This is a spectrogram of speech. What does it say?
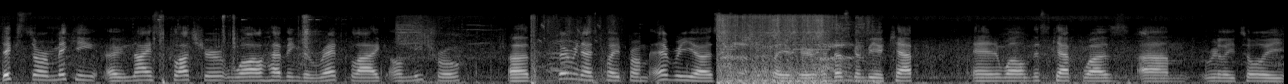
Dexter making a nice clutcher while having the red flag on Nitro. Uh, very nice play from every uh, player here, and that's going to be a cap. And well, this cap was um, really totally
